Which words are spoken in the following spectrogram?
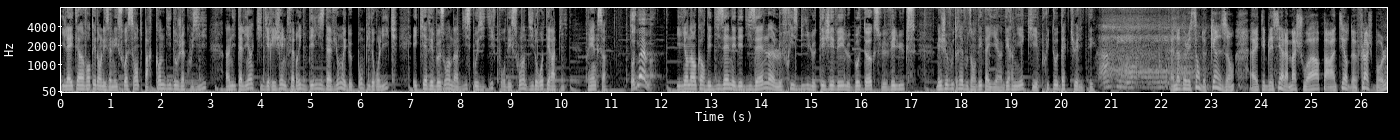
Il a été inventé dans les années 60 par Candido Jacuzzi, un Italien qui dirigeait une fabrique d'hélices d'avion et de pompes hydrauliques et qui avait besoin d'un dispositif pour des soins d'hydrothérapie. Rien que ça. Tout de même Il y en a encore des dizaines et des dizaines, le frisbee, le TGV, le Botox, le Velux, mais je voudrais vous en détailler un dernier qui est plutôt d'actualité. Un adolescent de 15 ans a été blessé à la mâchoire par un tir de flashball.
